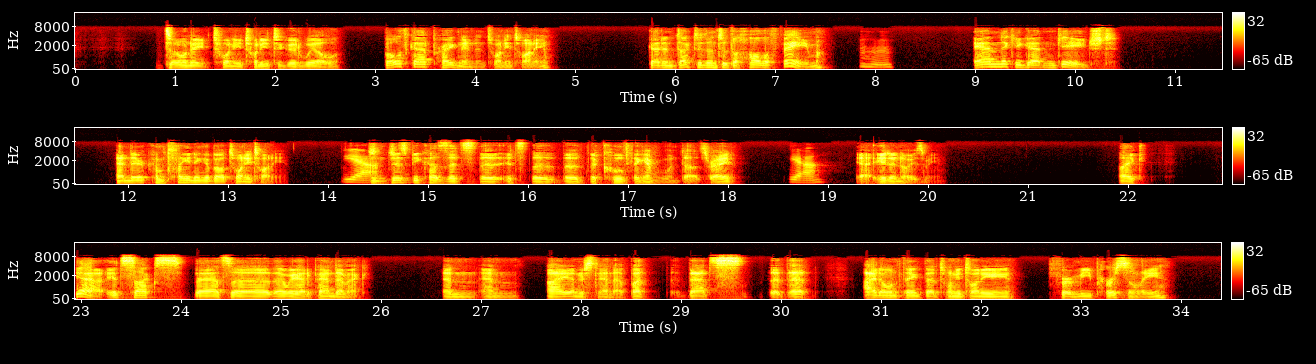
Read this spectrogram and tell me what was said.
donate 2020 to Goodwill, both got pregnant in 2020, got inducted into the Hall of Fame, hmm and Nikki got engaged. And they're complaining about 2020 Yeah. just because it's the it's the, the the cool thing everyone does, right? Yeah. Yeah, it annoys me. Like, yeah, it sucks that uh, that we had a pandemic, and and I understand that, but that's that that I don't think that 2020 for me personally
